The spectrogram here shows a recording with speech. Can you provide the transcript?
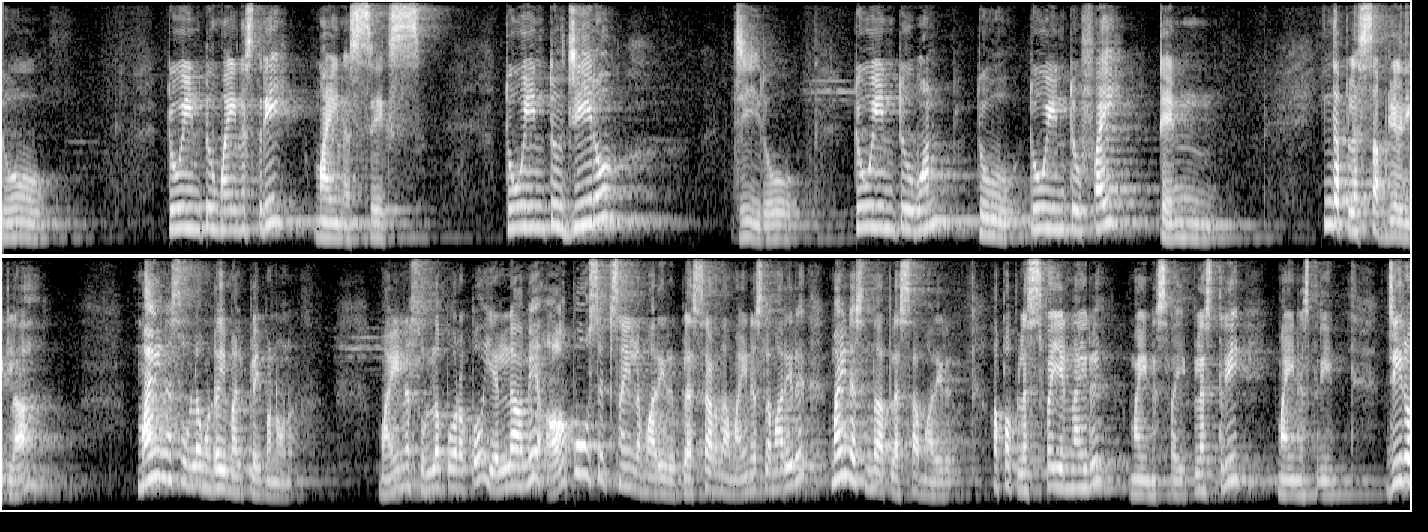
two two into minus three minus six two into zero zero two into one two two into five ten இந்த ப்ளஸ் அப்படி எழுதிக்கலாம். மைனஸ் உள்ளே கொண்டு போய் மல்டிப்ளை பண்ணணும். மைனஸ் உள்ளே போகிறப்போ எல்லாமே ஆப்போசிட் சைனில் மாறிடு ப்ளஸ்ஸாக இருந்தால் மைனஸில் மாறிடு மைனஸ் இருந்தால் ப்ளஸ்ஸாக மாறிடு அப்போ ப்ளஸ் ஃபைவ் என்ன ஆயிரு minus five plus three minus three zero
